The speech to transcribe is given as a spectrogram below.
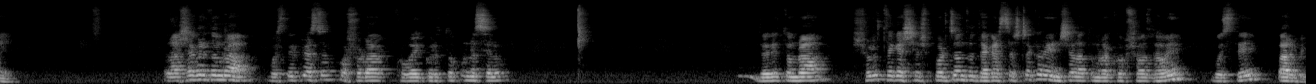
এই আশা করি তোমরা বুঝতে পেরেছ প্রশ্নটা খুবই গুরুত্বপূর্ণ ছিল। যদি তোমরা শুরু থেকে শেষ পর্যন্ত দেখার চেষ্টা করো ইনশাল্লাহ তোমরা খুব সহজভাবে বুঝতে পারবে।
